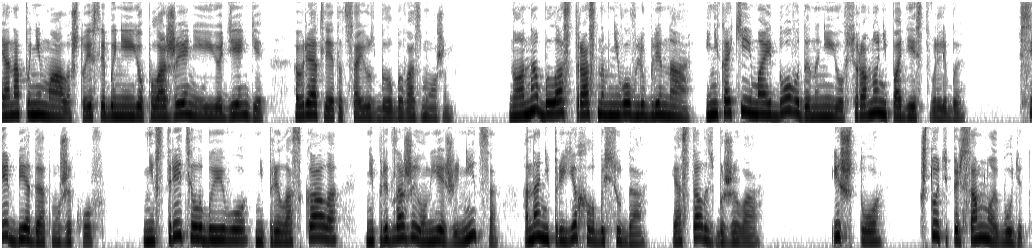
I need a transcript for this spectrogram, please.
и она понимала, что если бы не ее положение и ее деньги, вряд ли этот союз был бы возможен. Но она была страстно в него влюблена, и никакие мои доводы на нее все равно не подействовали бы. Все беды от мужиков. Не встретила бы его, не приласкала – не предложи он ей жениться, она не приехала бы сюда и осталась бы жива. И что? Что теперь со мной будет?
